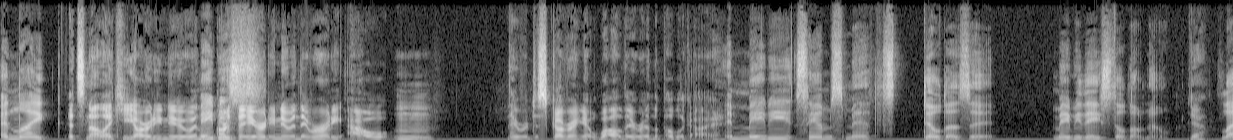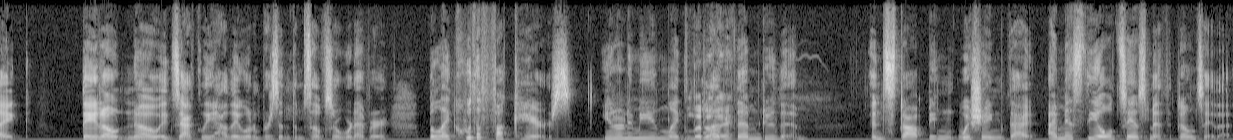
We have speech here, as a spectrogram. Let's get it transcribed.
and like It's not like he already knew and Maybe or they already knew and they were already out. mm, They were discovering it while they were in the public eye. and maybe Sam Smith still does it. Maybe they still don't know. Yeah. Like they don't know exactly how they want to present themselves or whatever. But like who the fuck cares? You know what I mean? Like Literally. let them do them. And stop being wishing that I miss the old Sam Smith. Don't say that.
